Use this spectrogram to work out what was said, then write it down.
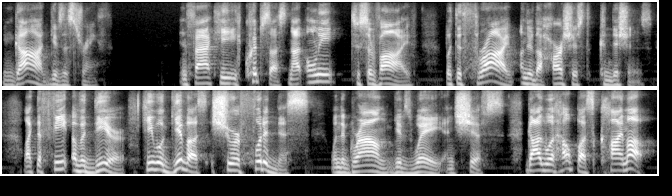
And God gives us strength. In fact, He equips us not only to survive, but to thrive under the harshest conditions. Like the feet of a deer, He will give us sure footedness when the ground gives way and shifts. God will help us climb up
